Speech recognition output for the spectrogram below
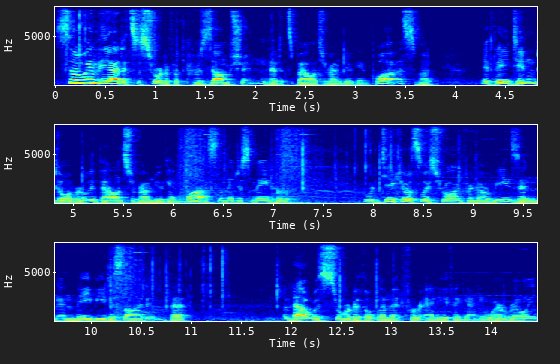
So in the end, it's a sort of a presumption that it's balanced around New Game Plus, but if they didn't deliberately balance around New Game Plus, then they just made her ridiculously strong for no reason and maybe decided that that was sort of the limit for anything anywhere, really.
